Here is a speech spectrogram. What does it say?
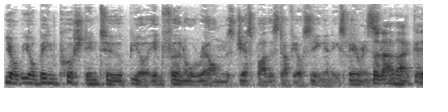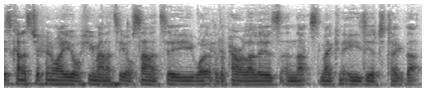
you're you're being pushed into your know infernal realms just by the stuff you're seeing and experiencing. So that that mm-hmm. is kind of stripping away your humanity or sanity, whatever the parallel is, and that's making it easier to take that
